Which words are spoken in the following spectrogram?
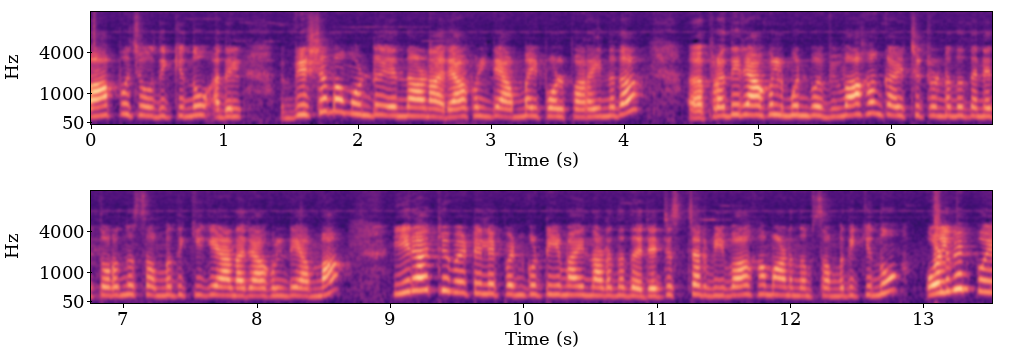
മാപ്പ് ചോദിക്കുന്നു. അതിൽ വിഷമമുണ്ട് എന്നാണ് രാഹുലിന്റെ അമ്മ ഇപ്പോൾ പറയുന്നത്. പ്രതി രാഹുൽ മുൻപ് വിവാഹം കഴിച്ചിട്ടുണ്ടെന്ന് തന്നെ തുറന്ന് സമ്മതിക്കുകയാണ് രാഹുലിന്റെ അമ്മ. ഈരാറ്റുപേട്ടയിലെ പെൺകുട്ടിയുമായി നടന്നത് രജിസ്റ്റർ വിവാഹമാണെന്നും സമ്മതിക്കുന്നു. ഒളിവിൽ പോയ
